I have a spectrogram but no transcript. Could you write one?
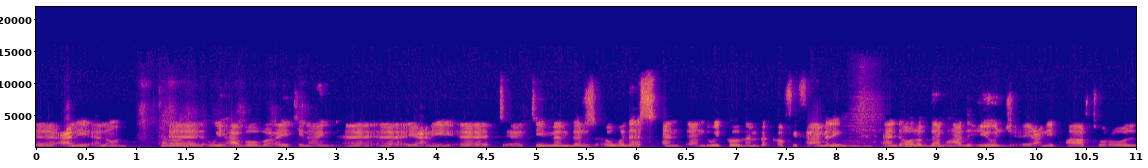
uh, Ali alone uh, we have over 89 uh, uh, يعني uh, team members with us and and we call them the coffee family and all of them had a huge يعني part role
